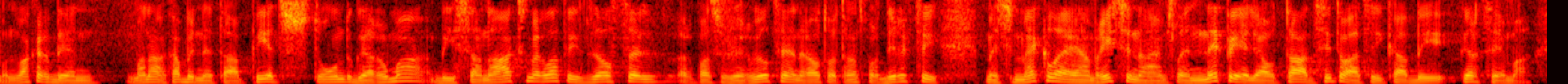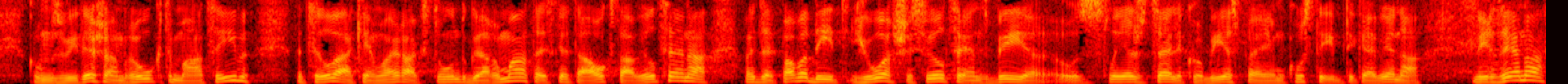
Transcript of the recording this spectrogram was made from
man vakardien manā kabinetā 5 stundu garumā bija sanāksme ar Latvijas dzelzceļu, ar pasažieru vilcienu, ar autotransporta direkciju. Mēs meklējām risinājumus, lai nepieļautu tādu situāciju, kā bija Garciemā, kur mums bija tiešām rūkta mācība, ka cilvēkiem vairāk stundu garumā, tā skaitā augstā vilcienā, vajadzēja pavadīt, jo šis vilciens bija uz sliežu ceļa, kur bija iespējama kustība tikai vienā virzienā virzienā.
